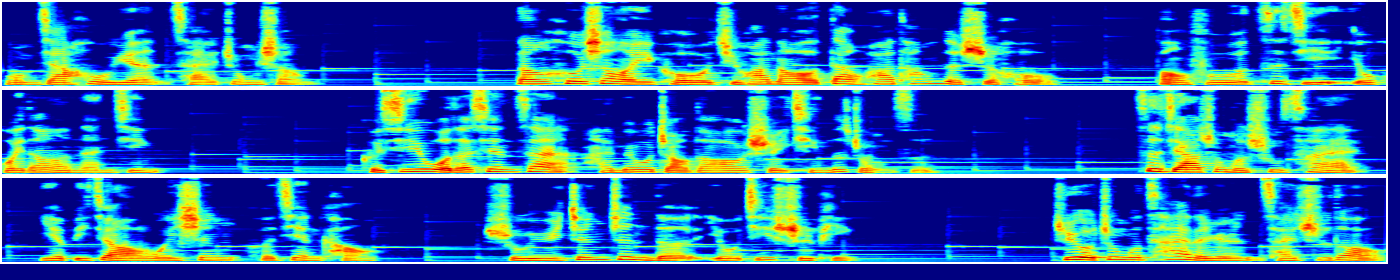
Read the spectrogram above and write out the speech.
我们家后院才种上的。当喝上了一口菊花挠蛋花汤的时候。仿佛自己又回到了南京，可惜我到现在还没有找到水芹的种子。自家种的蔬菜也比较卫生和健康，属于真正的有机食品。只有种过菜的人才知道，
